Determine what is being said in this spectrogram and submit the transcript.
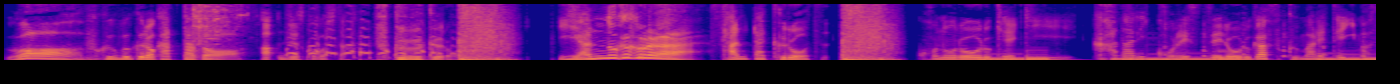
うわあ、福袋買ったと。あ、ジュースこぼした。福袋。やんのかこらサンタクローズ。このロールケーキ、かなりコレステロールが含まれています。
